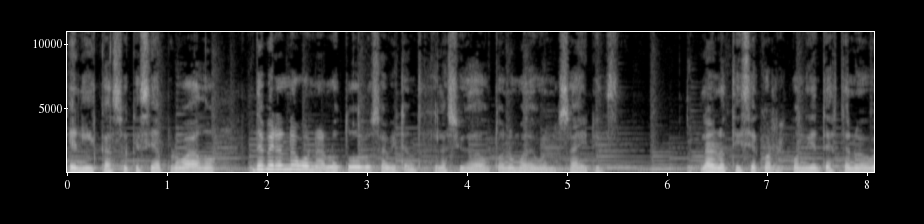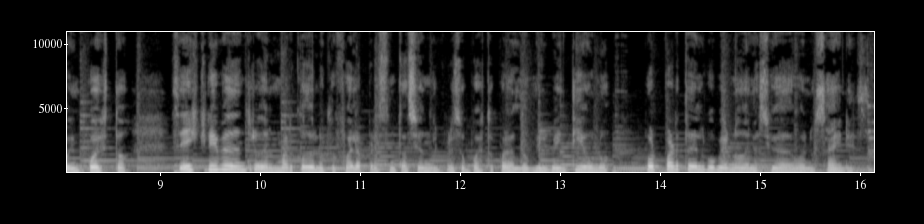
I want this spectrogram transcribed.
En el caso que sea aprobado, deberán abonarlo todos los habitantes de la ciudad autónoma de Buenos Aires. La noticia correspondiente a este nuevo impuesto se inscribe dentro del marco de lo que fue la presentación del presupuesto para el 2021 por parte del Gobierno de la Ciudad de Buenos Aires.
